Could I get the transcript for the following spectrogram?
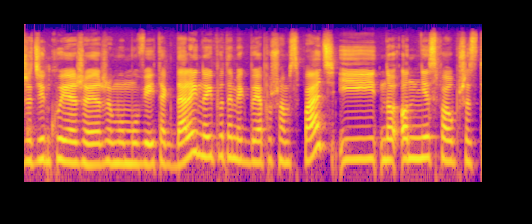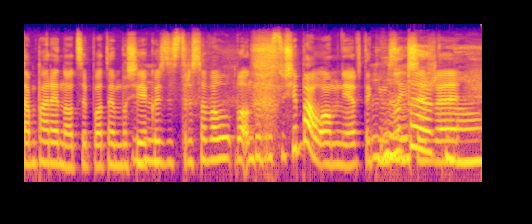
Że dziękuję, że, że mu mówię i tak dalej. No i potem jakby ja poszłam spać i no on nie spał przez tam parę nocy potem, bo się Mhm. jakoś zestresował, bo on po prostu się bał o mnie w takim no sensie, tak, że no.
